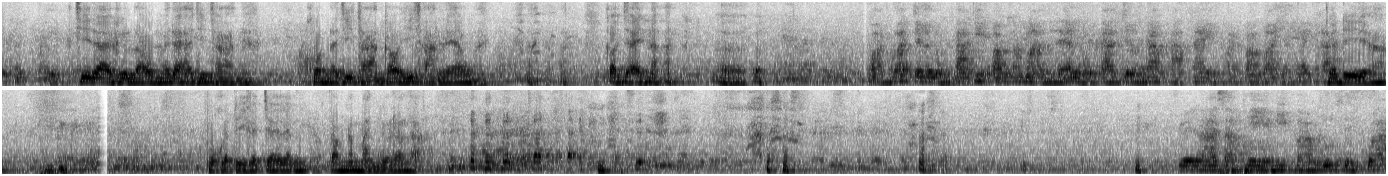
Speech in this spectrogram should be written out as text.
ำทุกคืนที่ได้คือเราไม่ได้อธิษฐานนะคนอธิษฐานเขาอธิษฐานแล้วไงเข้าใจนะเออฝันว่าเจอหลวงตาที่ปั๊มน้ำมันแล้วหลวงตาเจอหน้าผากให้หมายความว่าอย่างไรครับก็ดีฮะปกติก็เจอกันปั๊มน้ำมันอยู่แล้วล่ะ เวลาสัพเพมีความรู้สึกว่า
